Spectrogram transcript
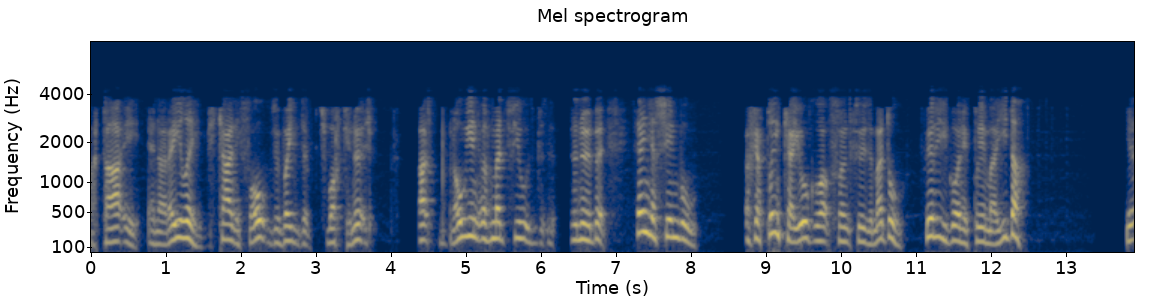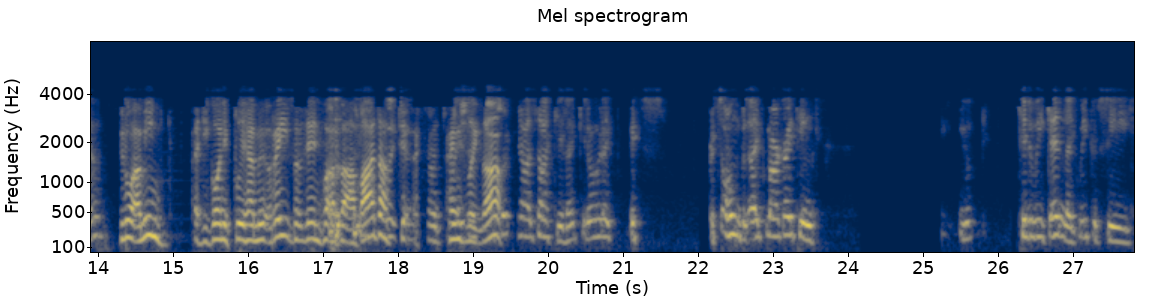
Hatate, and O'Riley, you can't fault the way that's working out. That's brilliant of midfield, the new, but then you're saying, well, if you're playing Kyogo up front through the middle, where are you going to play Maeda? Yeah. You know what I mean? Are you going to play him out right? But then what about Abada? Things like that. Yeah, exactly. Like you know, like it's it's on. Like Mark, I think you to the weekend, like we could see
